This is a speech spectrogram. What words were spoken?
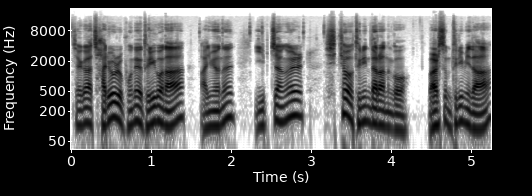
제가 자료를 보내드리거나 아니면은 입장을 시켜드린다라는 거 말씀드립니다.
